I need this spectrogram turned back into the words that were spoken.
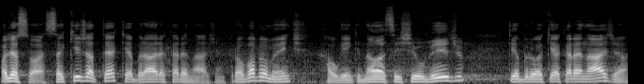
Olha só, essa aqui já até quebraram a carenagem. Provavelmente, alguém que não assistiu o vídeo, quebrou aqui a carenagem, ó,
